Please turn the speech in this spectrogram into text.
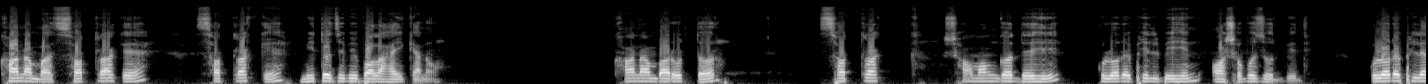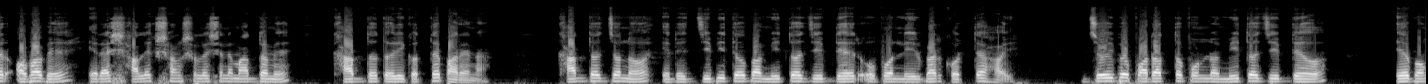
খ নাম্বার, ছত্রাকে, ছত্রাককে মৃতজীবী বলা হয় কেন? খ নাম্বার উত্তর, ছত্রাক সমঙ্গদেহী ক্লোরোফিলবিহীন অসবুজ উদ্ভিদ। ক্লোরোফিলের অভাবে এরা শালিক সংশ্লেষণের মাধ্যমে খাদ্য তৈরি করতে পারে না। খাদ্যের জন্য এদের জীবিত বা মৃত জীবদেহের উপর নির্ভর করতে হয়। জৈব পদার্থপূর্ণ মৃত জীবদেহ এবং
